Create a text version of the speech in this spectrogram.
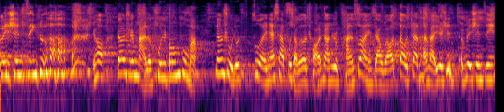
卫生巾了。然后当时买的铺是中铺嘛，当时我就坐在人家下铺小哥的床上，就是盘算一下我要到站台买卫生卫生巾，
